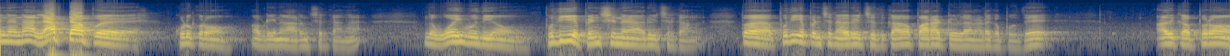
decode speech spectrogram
என்னென்னா லேப்டாப்பு கொடுக்குறோம் அப்படின்னு ஆரம்பிச்சிருக்காங்க. இந்த ஓய்வூதியம் புதிய பென்ஷனை அறிவிச்சிருக்காங்க. இப்போ புதிய பென்ஷனை அறிவித்ததுக்காக பாராட்டு விழா நடக்க போகுது. அதுக்கப்புறம்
